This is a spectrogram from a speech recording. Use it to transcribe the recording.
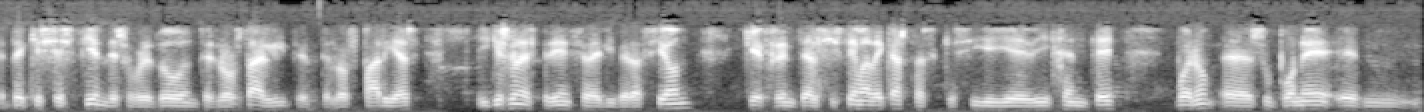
de que se extiende sobre todo entre los Dalit, entre los parias, y que es una experiencia de liberación que frente al sistema de castas que sigue vigente, bueno, eh, supone em,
